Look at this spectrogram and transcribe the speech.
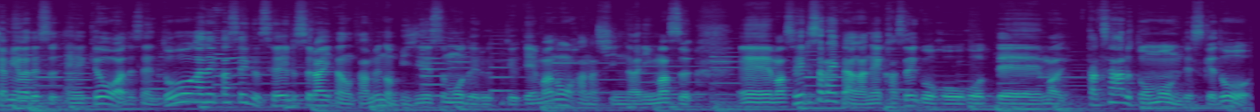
ちは、宮川です、えー、今日はですね、動画で稼ぐセールスライターのためのビジネスモデルっていうテーマのお話になります。えー、まあ、セールスライターがね、稼ぐ方法って、まあ、たくさんあると思うんですけど、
